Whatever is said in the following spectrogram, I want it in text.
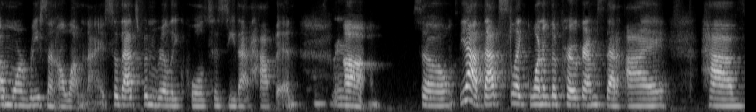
a more recent alumni. So that's been really cool to see that happen. Um, so yeah, that's like one of the programs that I have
